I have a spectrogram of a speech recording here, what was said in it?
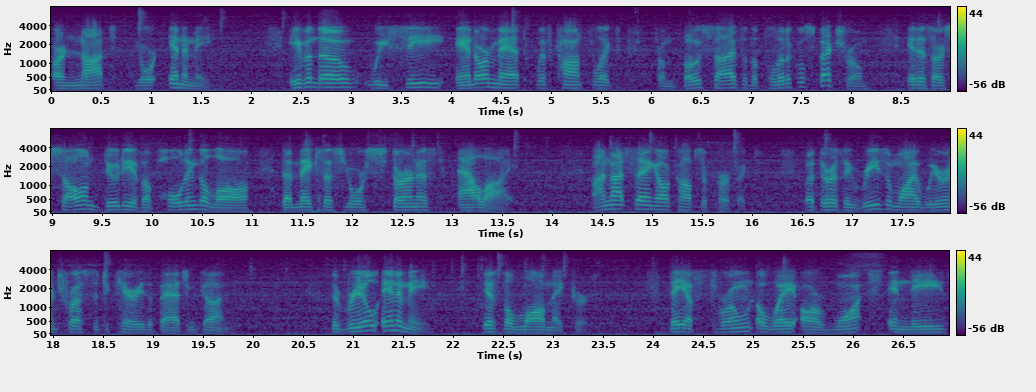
are not your enemy. Even though we see and are met with conflict from both sides of the political spectrum, it is our solemn duty of upholding the law that makes us your sternest ally. I'm not saying all cops are perfect, but there is a reason why we are entrusted to carry the badge and gun. The real enemy is the lawmaker. They have thrown away our wants and needs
